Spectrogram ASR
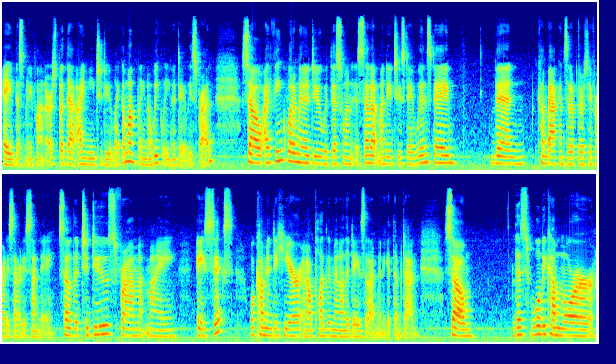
a this many planners, but that I need to do like a monthly and a weekly and a daily spread. So I think what I'm gonna do with this one is set up Monday, Tuesday, Wednesday, then come back and set up Thursday, Friday, Saturday, Sunday. So the to-dos from my A6 will come into here and I'll plug them in on the days that I'm gonna get them done. So this will become more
